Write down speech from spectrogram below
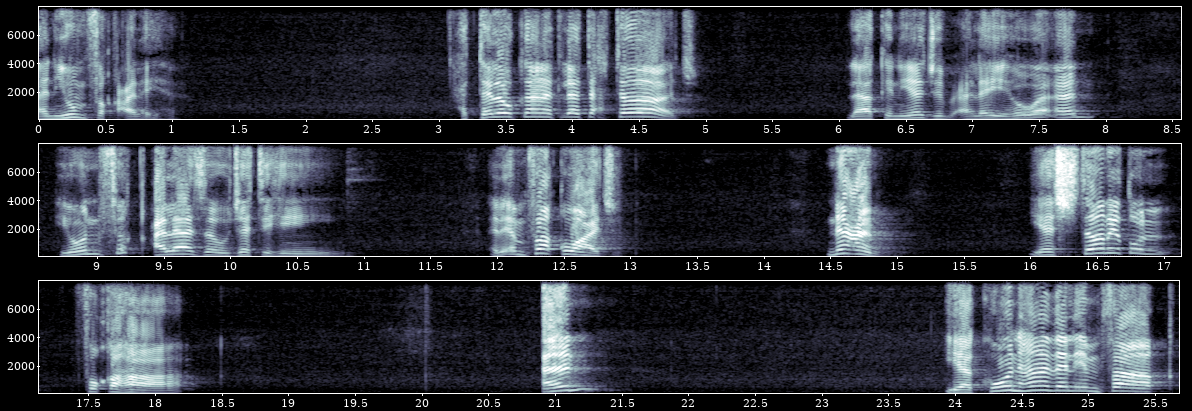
أن ينفق عليها. حتى لو كانت لا تحتاج لكن يجب عليه هو أن ينفق على زوجته. الإنفاق واجب. نعم يشترط الفقهاء أن يكون هذا الإنفاق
